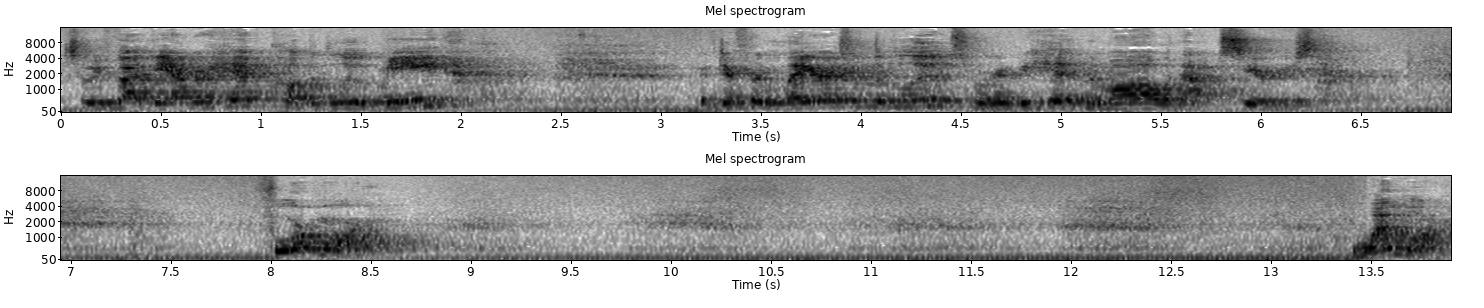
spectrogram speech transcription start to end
So we've got the outer hip called the glute med, the different layers in the glutes. We're gonna be hitting them all with that series. Four more. One more.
